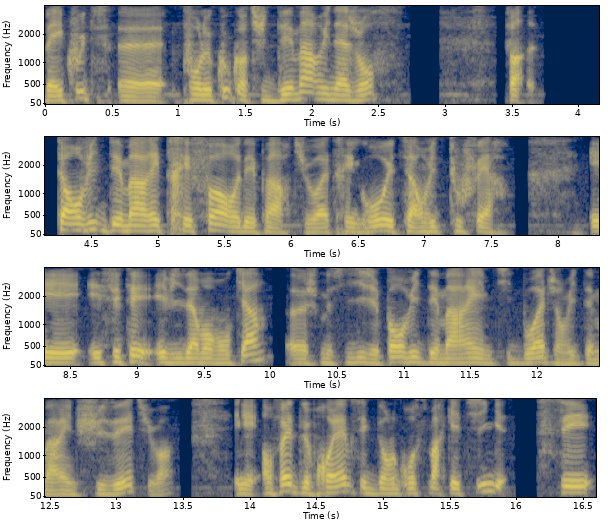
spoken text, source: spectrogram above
bah écoute, euh, pour le coup, quand tu démarres une agence, enfin, t'as envie de démarrer très fort au départ, tu vois, très gros, et tu as envie de tout faire. Et, c'était évidemment mon cas. Euh, je me suis dit, j'ai pas envie de démarrer une petite boîte, j'ai envie de démarrer une fusée, tu vois. Et en fait, le problème, c'est que dans le gros marketing, c'est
